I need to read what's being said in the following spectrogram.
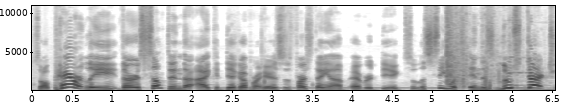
So apparently there's something that I could dig up right here. This is the first thing I've ever digged. So let's see what's in this loose dirt.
